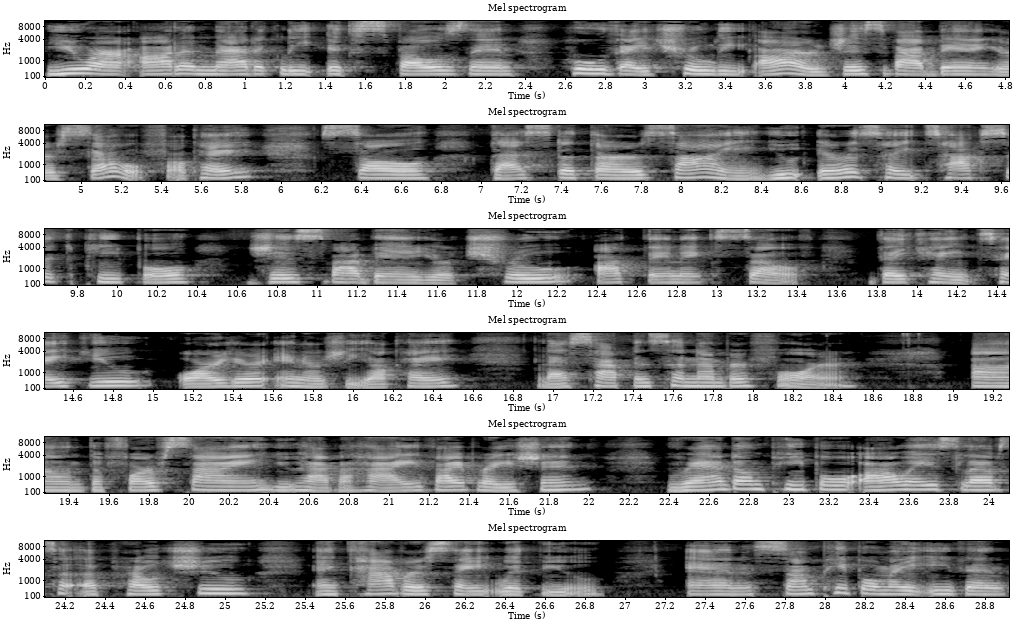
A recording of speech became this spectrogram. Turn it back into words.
You are automatically exposing who they truly are just by being yourself. Okay. So that's the third sign. You irritate toxic people just by being your true, authentic self. They can't take you or your energy. Okay. Let's hop into number four. Um, the fourth sign, you have a high vibration. Random people always love to approach you and conversate with you. And some people may even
